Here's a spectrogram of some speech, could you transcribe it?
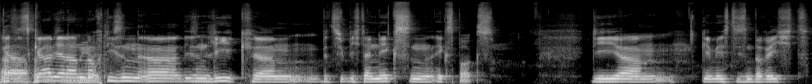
Also ja, es gab ja dann noch diesen, äh, diesen Leak ähm, bezüglich der nächsten Xbox, die ähm, gemäß diesem Bericht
